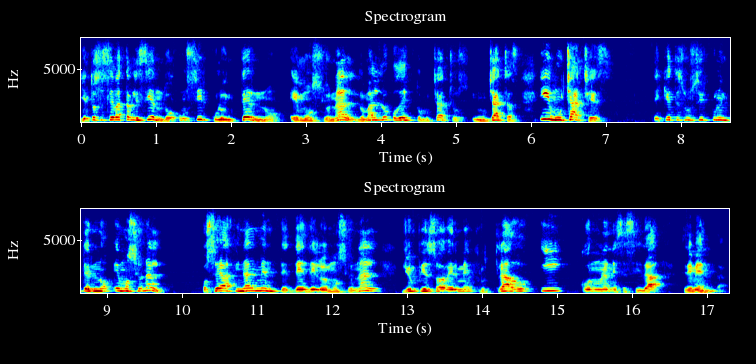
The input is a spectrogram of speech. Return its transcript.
Y entonces se va estableciendo un círculo interno emocional. Lo más loco de esto, muchachos y muchachas y muchaches, es que este es un círculo interno emocional. O sea, finalmente, desde lo emocional, yo empiezo a verme frustrado y con una necesidad tremenda.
